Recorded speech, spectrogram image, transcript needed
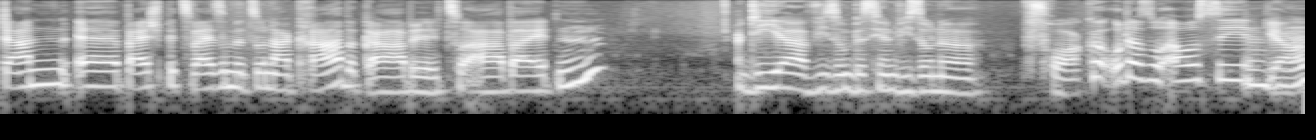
dann äh, beispielsweise mit so einer Grabegabel zu arbeiten, die ja wie so ein bisschen wie so eine Forke oder so aussieht. Mhm. Ja,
